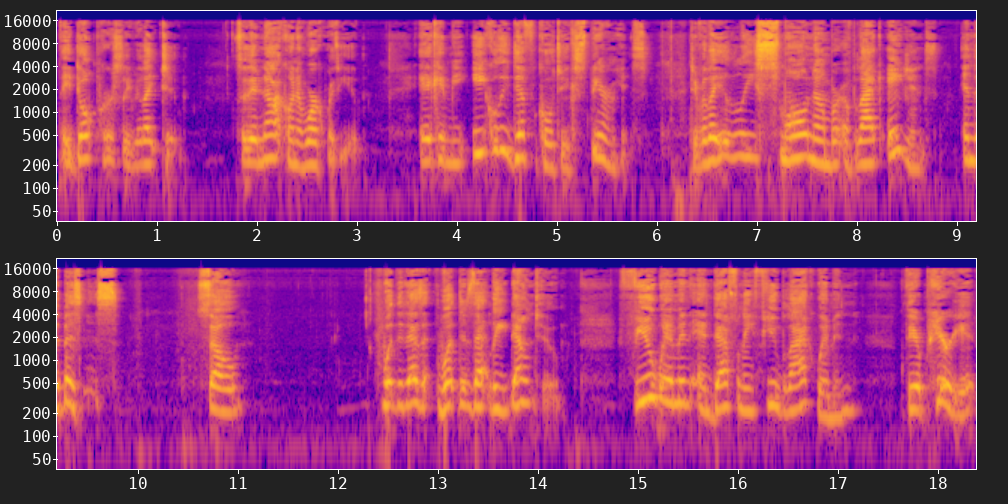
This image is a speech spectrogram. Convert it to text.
they don't personally relate to. So they're not going to work with you. It can be equally difficult to experience the relatively small number of black agents in the business. So what does what does that lead down to? Few women and definitely few black women, their period,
